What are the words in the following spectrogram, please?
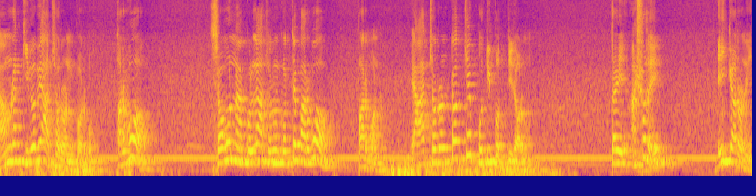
আমরা কীভাবে আচরণ করব পারব শ্রবণ না করলে আচরণ করতে পারব? পারব না। এই আচরণটা হচ্ছে প্রতিপত্তি ধর্ম। তাই আসলে এই কারণেই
